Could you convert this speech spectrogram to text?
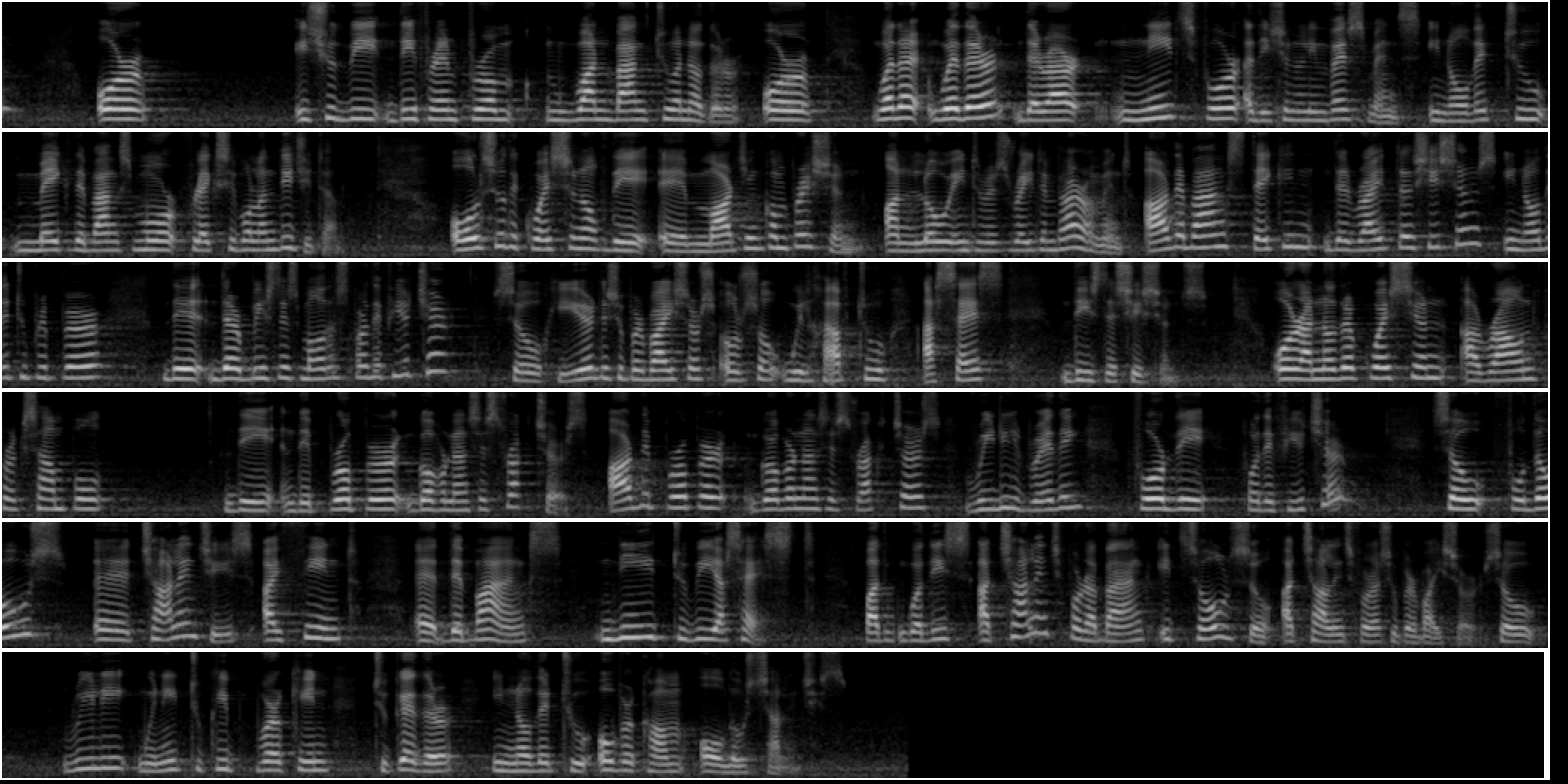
Or it should be different from one bank to another? Or whether, whether there are needs for additional investments in order to make the banks more flexible and digital. Also the question of the uh, margin compression and low interest rate environment. Are the banks taking the right decisions in order to prepare the, their business models for the future? So here the supervisors also will have to assess these decisions. Or another question around, for example, the, the proper governance structures. Are the proper governance structures really ready for the, for the future? So for those uh, challenges, I think uh, the banks need to be assessed. But what is a challenge for a bank, it's also a challenge for a supervisor. So really, we need to keep working together in order to overcome all those challenges.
